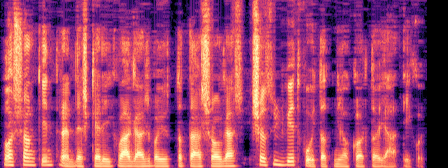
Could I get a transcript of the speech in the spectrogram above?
Lassanként rendes kerékvágásba jött a társalgás, és az ügyvéd folytatni akarta a játékot.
